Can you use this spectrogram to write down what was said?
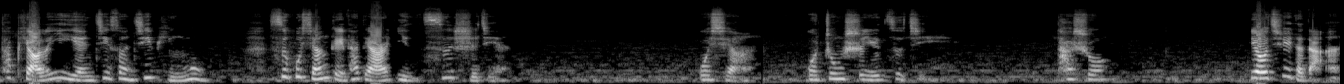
他瞟了一眼计算机屏幕，似乎想给他点隐私时间。我想，我忠实于自己。他说：“有趣的答案。”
